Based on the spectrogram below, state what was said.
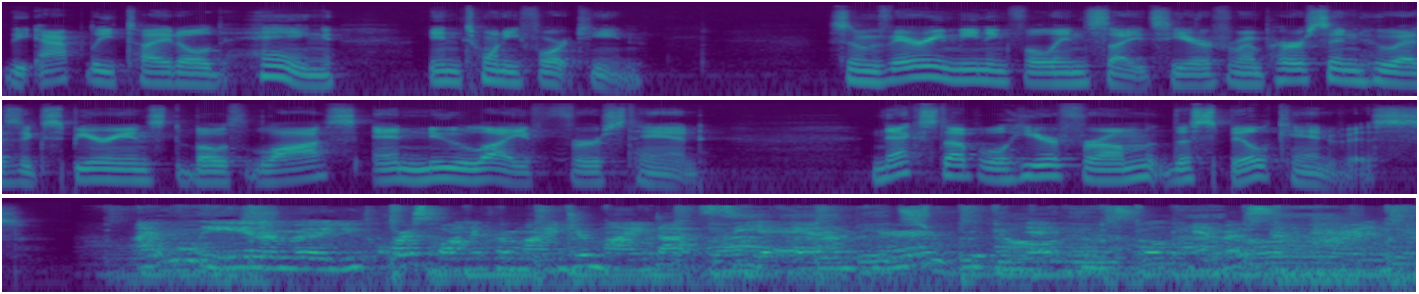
the aptly titled Hang, in 2014. Some very meaningful insights here from a person who has experienced both loss and new life firsthand. Next up, we'll hear from The Spill Canvas. I'm Lee, and I'm a youth correspondent from MindYourMind.ca, and I'm here with Nick from Spill Canvas, and we're in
